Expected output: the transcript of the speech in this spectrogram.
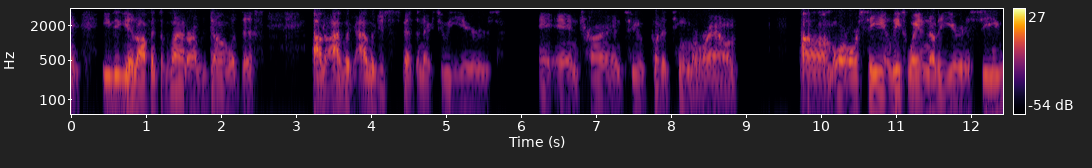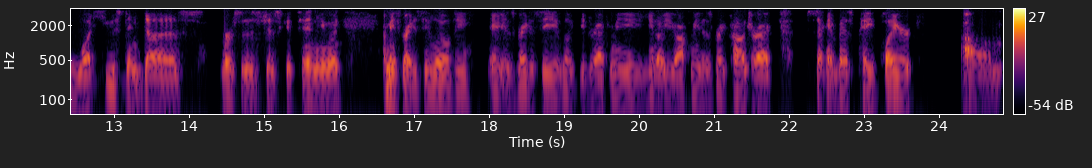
either get an offensive line or I'm done with this. I don't know. I would I would just spend the next two years and, and trying to put a team around um, or or see at least wait another year to see what Houston does versus just continuing. I mean, it's great to see loyalty. It's great to see. Look, you draft me. You know, you offer me this great contract, second best paid player. Um,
